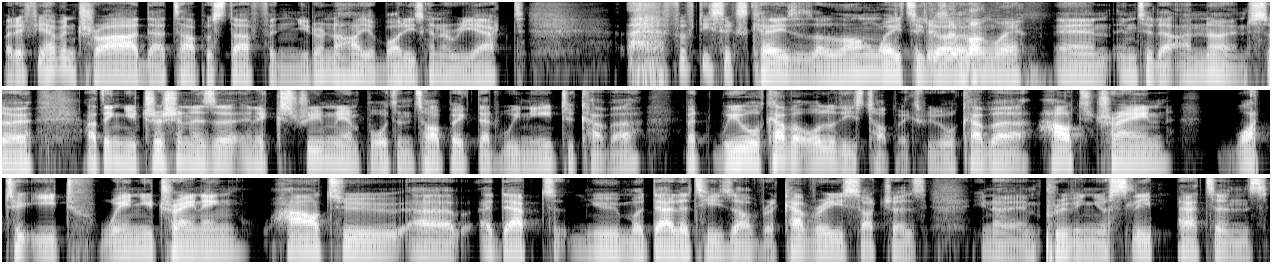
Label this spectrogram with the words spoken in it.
But if you haven't tried that type of stuff and you don't know how your body's going to react, 56 Ks is a long way to It go a long way and into the unknown. So I think nutrition is a, an extremely important topic that we need to cover. But we will cover all of these topics. We will cover how to train, what to eat when you're training, how to uh, adapt new modalities of recovery, such as you know improving your sleep patterns,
